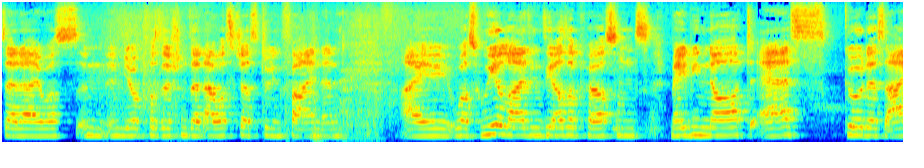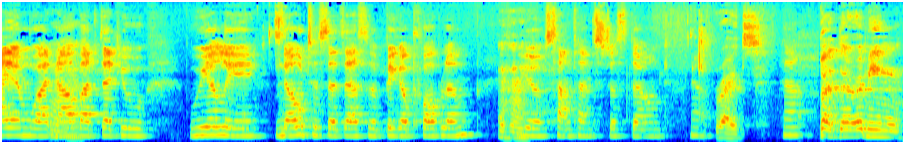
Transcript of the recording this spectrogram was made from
that I was in, in your position that I was just doing fine and I was realizing the other person's maybe not as good as I am right now, but that you really notice that there's a bigger problem. You sometimes just don't. Yeah. Right. Yeah. But there, I mean,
